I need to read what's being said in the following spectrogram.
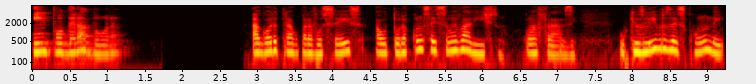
empoderadora. Agora eu trago para vocês a autora Conceição Evaristo, com a frase: O que os livros escondem,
